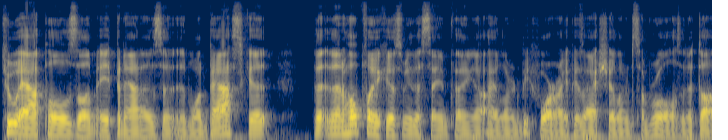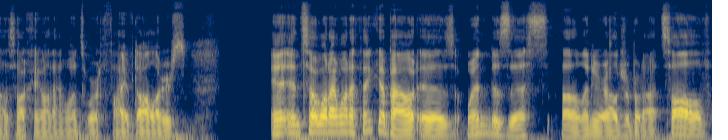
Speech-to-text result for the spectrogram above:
two apples, um, eight bananas in, in one basket, then, then hopefully it gives me the same thing I learned before, right, because I actually learned some rules, and it does. Okay, well, that one's worth $5. And, and so what I want to think about is when does this uh, linear algebra.solve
